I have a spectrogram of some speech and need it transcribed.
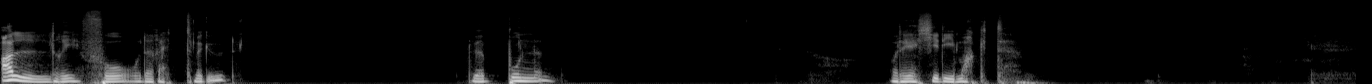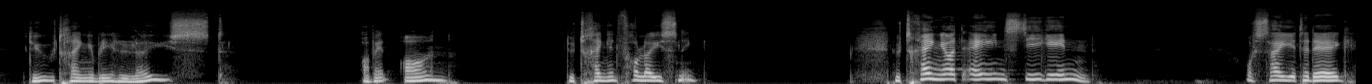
aldri får det rett med Gud. Du er bonden. Og det er ikke din makt. Du trenger bli løst av en annen. Du trenger en forløsning. Du trenger at en stiger inn og sier til deg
